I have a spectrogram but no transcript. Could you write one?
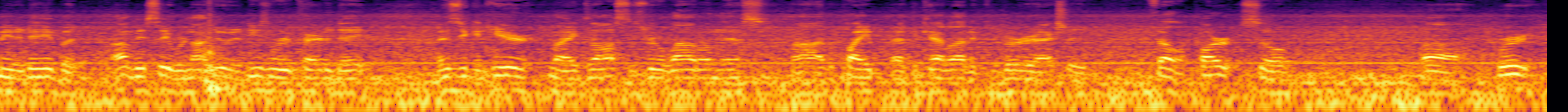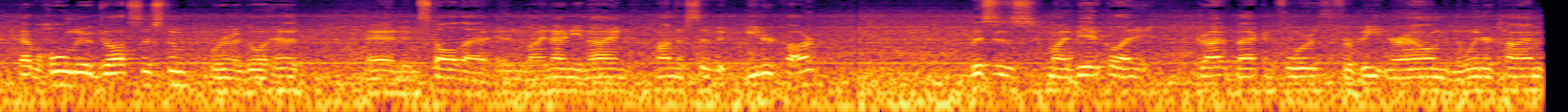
with me today, but obviously we're not doing a diesel repair today. As you can hear, my exhaust is real loud on this. Uh, the pipe at the catalytic converter actually fell apart, so uh, we have a whole new exhaust system. We're gonna go ahead and install that in my 99 Honda Civic beater car. This is my vehicle I drive back and forth for beating around in the wintertime.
